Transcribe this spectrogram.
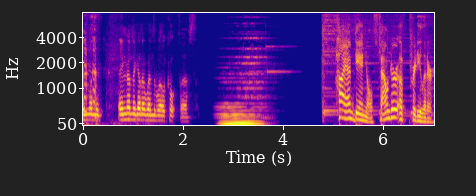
England, England are going to win the World Cup first. Hi, I'm Daniel, founder of Pretty Litter.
